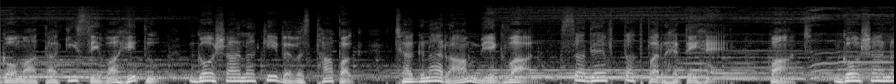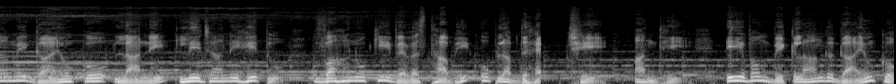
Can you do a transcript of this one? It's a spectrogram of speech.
गौमाता की सेवा हेतु गौशाला के व्यवस्थापक छगना राम मेघवाल सदैव तत्पर रहते हैं। पाँच, गौशाला में गायों को लाने, ले जाने हेतु वाहनों की व्यवस्था भी उपलब्ध है। छह, अंधी एवं विकलांग गायों को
